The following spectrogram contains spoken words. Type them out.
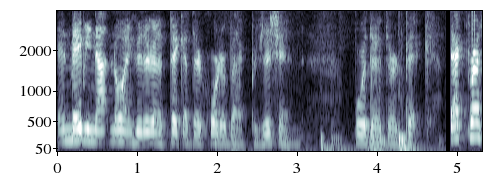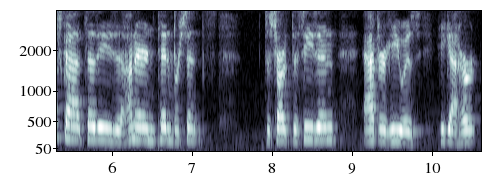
and maybe not knowing who they're going to pick at their quarterback position for their third pick. Dak Prescott says he's 110% to start the season after he was he got hurt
